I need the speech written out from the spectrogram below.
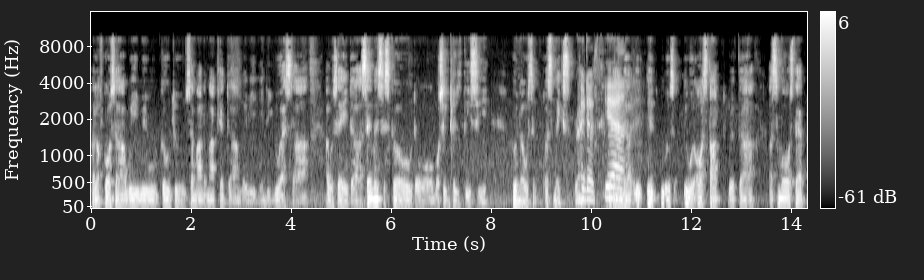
But of course, uh, we, we will go to some other market, uh, maybe in the US, uh, I would say the San Francisco or Washington, D.C. Who knows what's next, right? Who does? Yeah. uh, it, it was it will all start with uh, a small step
